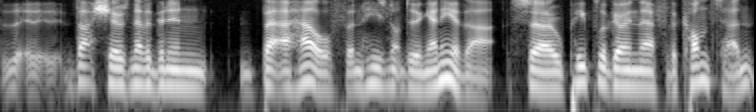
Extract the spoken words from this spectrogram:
th- that show's never been in better health, and he's not doing any of that. So people are going there for the content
